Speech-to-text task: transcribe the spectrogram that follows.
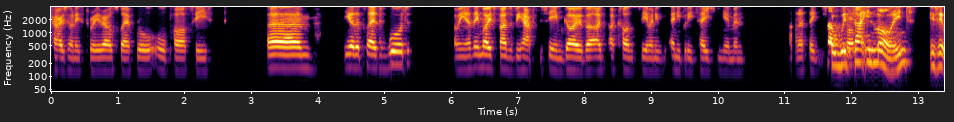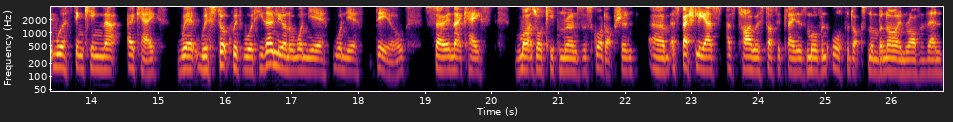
carries on his career elsewhere for all, all parties. Um, the other players would, I mean, I think most fans would be happy to see him go, but I, I can't see him any anybody taking him. And and I think So with that in mind, is it worth thinking that okay, we're we're stuck with Wood. He's only on a one year one year deal, so in that case, might as well keep him around as a squad option. Um, especially as as Taiwo started playing as more of an orthodox number nine rather than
